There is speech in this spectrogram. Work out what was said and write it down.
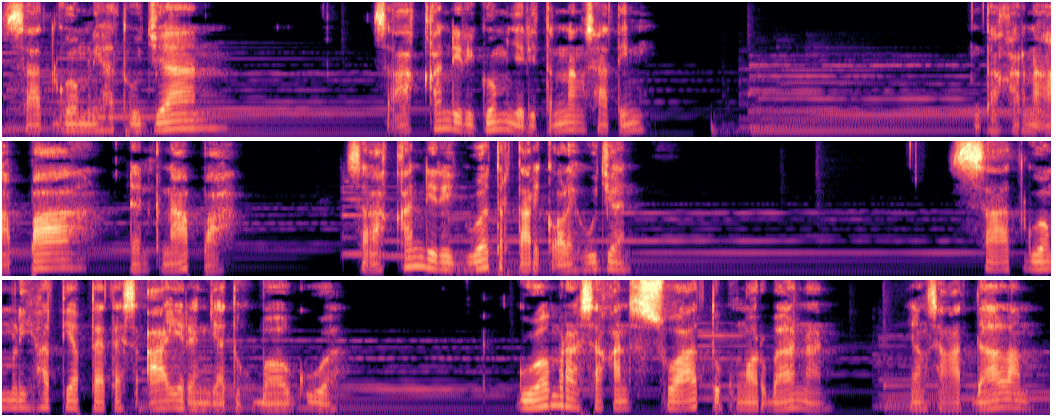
Saat gue melihat hujan, seakan diri gue menjadi tenang saat ini. Entah karena apa dan kenapa, seakan diri gue tertarik oleh hujan. Saat gue melihat tiap tetes air yang jatuh ke bawah gue, gue merasakan sesuatu pengorbanan yang sangat dalam.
